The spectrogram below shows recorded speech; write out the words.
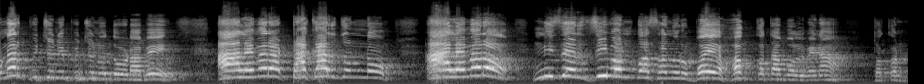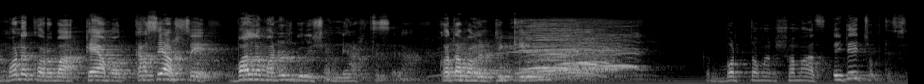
ওনার পিছনে পিছনে দৌড়াবে। আলেমেরা টাকার জন্য, আলেমেরা নিজের জীবন বাঁচানোর ভয়ে হক কথা বলবে না। তখন মনে করবা, কেয়ামত কাছে আসছে ভালো মানুষগুলি সামনে আসতেছে না। কথা বলেন ঠিক কি বর্তমান সমাজ এটাই চলতেছে।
